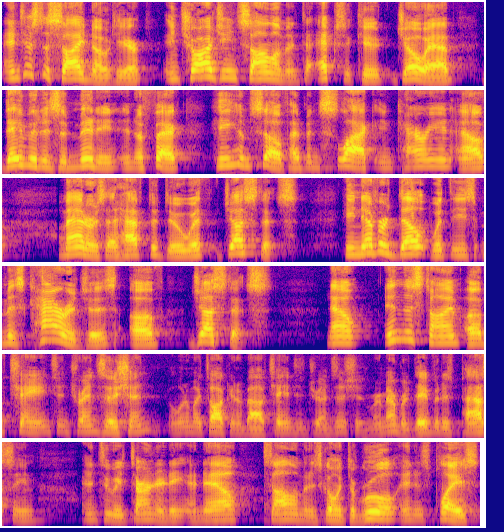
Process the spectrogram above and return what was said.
And just a side note here in charging Solomon to execute Joab, David is admitting, in effect, he himself had been slack in carrying out matters that have to do with justice. He never dealt with these miscarriages of justice. Now, in this time of change and transition, what am I talking about? Change and transition. Remember, David is passing into eternity, and now Solomon is going to rule in his place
